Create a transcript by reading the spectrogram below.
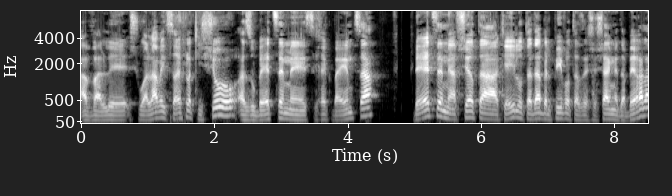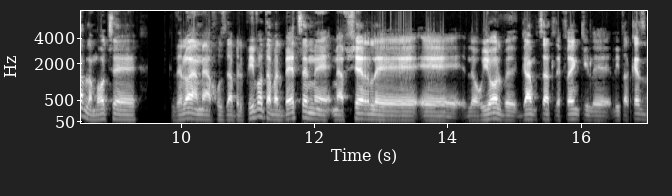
אבל אה, כשהוא עלה והצטרף לקישור, אז הוא בעצם אה, שיחק באמצע, בעצם מאפשר את ה, כאילו את הדאבל פיבוט הזה ששי מדבר עליו, למרות שזה לא היה 100% דאבל פיבוט, אבל בעצם אה, מאפשר אה, לאוריול וגם קצת לפרנקי להתרכז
